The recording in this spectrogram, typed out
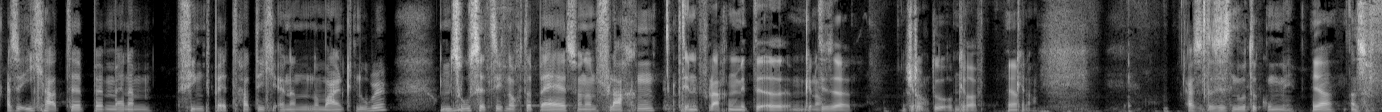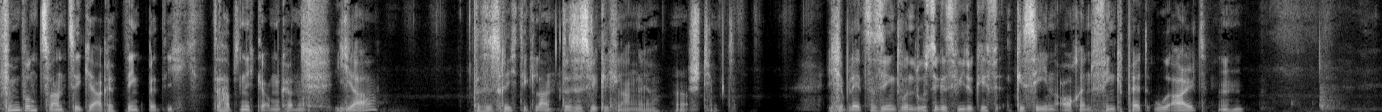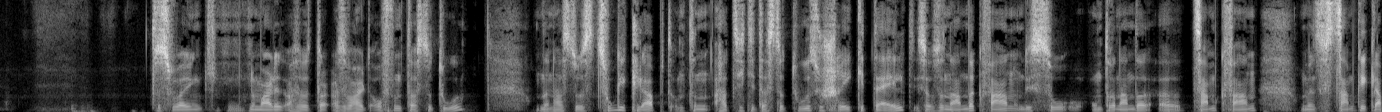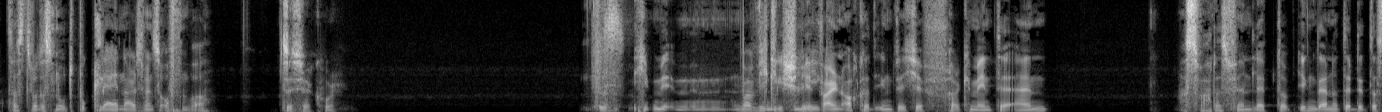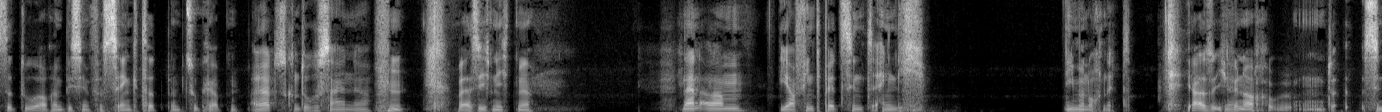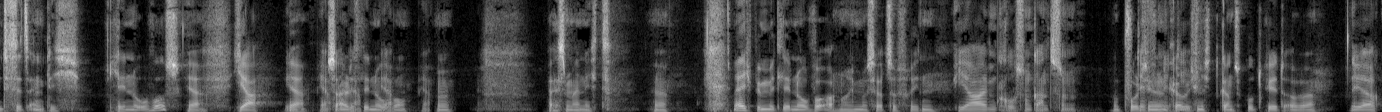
Also ich hatte bei meinem ThinkPad hatte ich einen normalen Knubbel und Mhm. zusätzlich noch dabei so einen flachen, Den flachen mit, mit Genau. dieser Struktur Genau. oben drauf. Ja. genau. Also das ist nur der Gummi. ja, also 25 Jahre ThinkPad. Ich hab's nicht glauben können. Ja, Das ist richtig lang. das ist wirklich lange, ja. Ja. Stimmt. Ich habe letztens irgendwo ein lustiges Video ge gesehen, auch ein ThinkPad, uralt. Mhm. Das war irgendwie normale, also, also war halt offen, Tastatur. Und dann hast du es zugeklappt und dann hat sich die Tastatur so schräg geteilt, ist auseinandergefahren und ist so untereinander äh, zusammengefahren. Und wenn du es zusammengeklappt hast, war das Notebook kleiner, als wenn es offen war. Das ist ja cool. Das Ich, mir, war wirklich Mir schräg. fallen auch gerade irgendwelche Fragmente ein. Was war das für ein Laptop? Irgendeiner, der die Tastatur auch ein bisschen versenkt hat beim Zuklappen. Ah ja, das kann durchaus sein, ja. Hm, weiß ich nicht mehr. Nein, ähm, ja, ThinkPads sind eigentlich immer noch nett. Ja, also ich Ja. bin auch, sind das jetzt eigentlich Lenovos? Ja. Ja, Ja, ist alles Lenovo. Ja, ja. Hm. Weiß man nicht. Ja. Na, ich bin mit Lenovo auch noch immer sehr zufrieden. ja im Großen und Ganzen. Obwohl es ihnen, glaube ich, nicht ganz gut geht, aber Ja,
